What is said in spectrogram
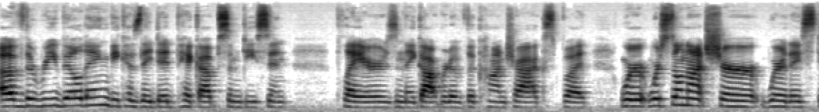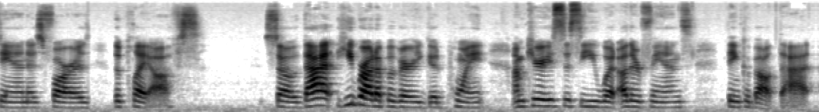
of the rebuilding because they did pick up some decent players and they got rid of the contracts, but we're we're still not sure where they stand as far as the playoffs. So that he brought up a very good point. I'm curious to see what other fans think about that.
